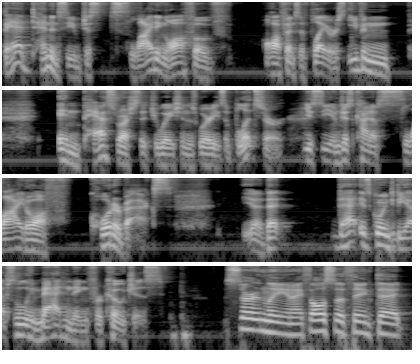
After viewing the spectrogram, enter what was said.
bad tendency of just sliding off of offensive players, even in pass rush situations where he's a blitzer, you see him just kind of slide off quarterbacks. Yeah, that that is going to be absolutely maddening for coaches. Certainly, and I also think that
